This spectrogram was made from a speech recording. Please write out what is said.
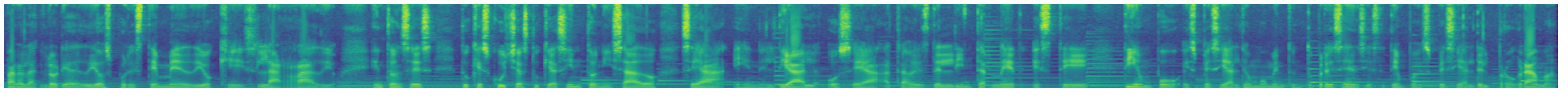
para la gloria de Dios por este medio que es la radio. Entonces, tú que escuchas, tú que has sintonizado, sea en el dial o sea a través del internet, este tiempo especial de un momento en tu presencia, este tiempo especial del programa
